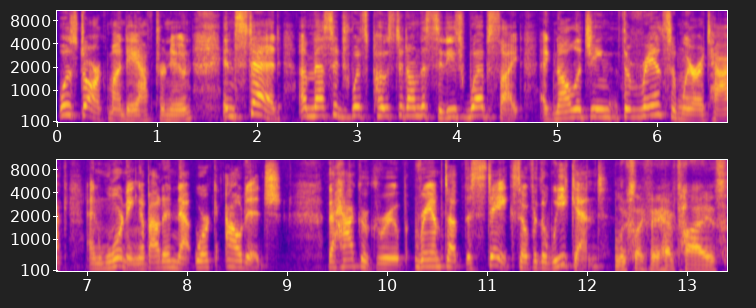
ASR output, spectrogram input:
was dark Monday afternoon. Instead, a message was posted on the city's website acknowledging the ransomware attack and warning about a network outage. The hacker group ramped up the stakes over the weekend. It looks like they have ties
